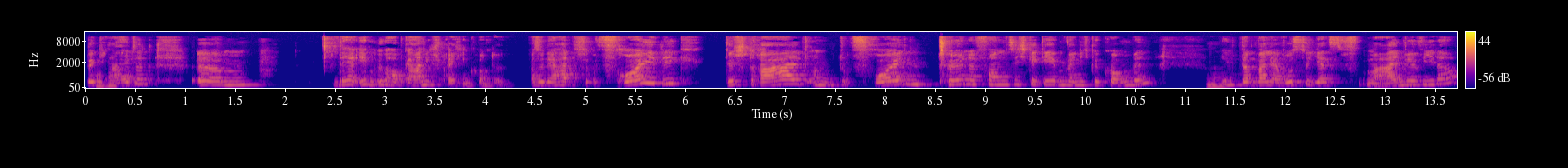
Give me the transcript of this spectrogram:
begleitet, mhm. ähm, der eben überhaupt gar nicht sprechen konnte. Also der hat freudig gestrahlt und Freudentöne von sich gegeben, wenn ich gekommen bin, mhm. weil er wusste, jetzt malen wir wieder.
